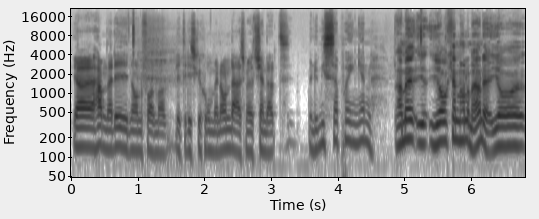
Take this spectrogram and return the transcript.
jag hamnade i någon form av lite diskussion med någon där som jag kände att men du missar poängen. Ja, men jag, jag kan hålla med om det. Jag,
